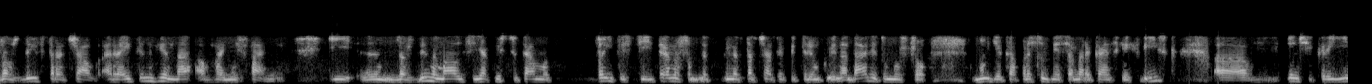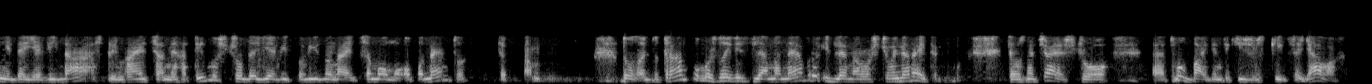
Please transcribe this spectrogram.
завжди втрачав рейтинги на Афганістані, і завжди намагалися якось цю тему. Вийти з цієї теми, щоб не- втрачати підтримку і надалі, тому що будь-яка присутність американських військ е, в іншій країні, де є війна, сприймається негативно, що дає відповідно навіть самому опоненту, типу там Дональду Трампу, можливість для маневру і для нарощування рейтингу. Це означає, що е, тому Байден такий жорсткий в заявах,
